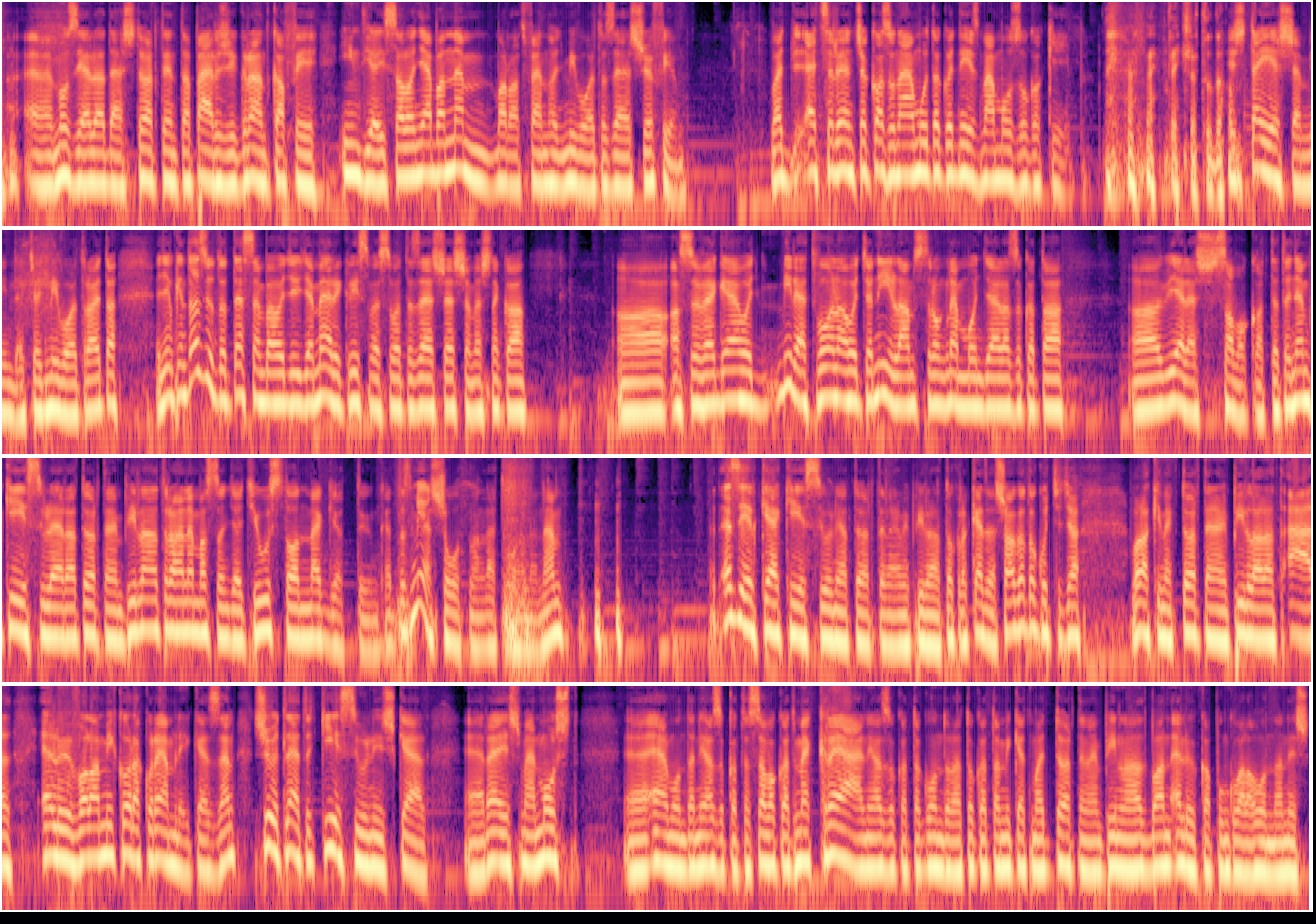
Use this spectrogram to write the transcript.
mozi előadás történt a Párizsi Grand Café indiai szalonjában. Nem maradt fenn, hogy mi volt az első film. Vagy egyszerűen csak azon ámultak, hogy nézd már mozog a kép. Te se tudom. És teljesen mindegy, hogy mi volt rajta. Egyébként az jutott eszembe, hogy ugye Merry Christmas volt az első SMS-nek a, a, a szövege, hogy mi lett volna, hogyha Neil Armstrong nem mondja el azokat a, a jeles szavakat. Tehát, hogy nem készül erre a történelmi pillanatra, hanem azt mondja, hogy Houston, megjöttünk. Hát az milyen sótlan lett volna, nem? Hát ezért kell készülni a történelmi pillanatokra, kedves hallgatók, úgyhogy ha valakinek történelmi pillanat áll elő valamikor, akkor emlékezzen. Sőt, lehet, hogy készülni is kell erre, és már most eh, elmondani azokat a szavakat, meg kreálni azokat a gondolatokat, amiket majd történelmi pillanatban előkapunk valahonnan, és,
